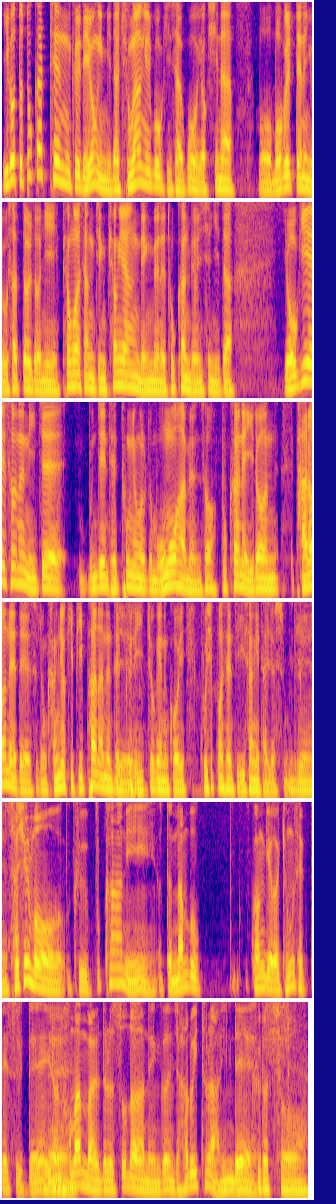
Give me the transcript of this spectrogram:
이것도 똑같은 그 내용입니다. 중앙일보 기사고 역시나 뭐 먹을 때는 요사 떨더니 평화 상징 평양 냉면의 독한 변신이다. 여기에서는 이제 문재인 대통령을 좀 옹호하면서 북한의 이런 발언에 대해서 좀 강력히 비판하는 댓글이 예. 이쪽에는 거의 90% 이상이 달렸습니다. 예. 사실 뭐 그 북한이 어떤 남북 관계가 경색됐을 때 이런 네. 험한 말들을 쏟아낸 건 이제 하루 이틀은 아닌데 그렇죠.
